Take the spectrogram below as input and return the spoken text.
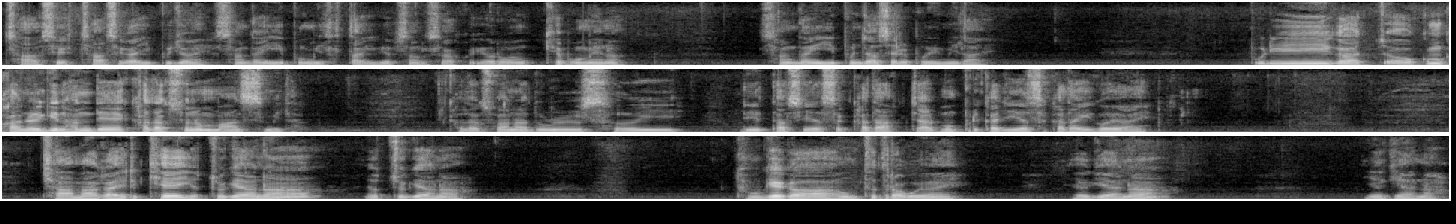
자세 자세가 이쁘죠. 상당히 이쁩니다. 딱 입엽성을 써갖고 이렇게 보면은 상당히 이쁜 자세를 보입니다. 뿌리가 조금 가늘긴 한데 가닥수는 많습니다. 가닥수 하나 둘 서이 네 다섯 여섯 가닥 짧은 뿌리까지 여섯 가닥이고요. 자마가 이렇게 이쪽에 하나 이쪽에 하나. 두 개가 움트더라고요. 여기 하나 여기 하나.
